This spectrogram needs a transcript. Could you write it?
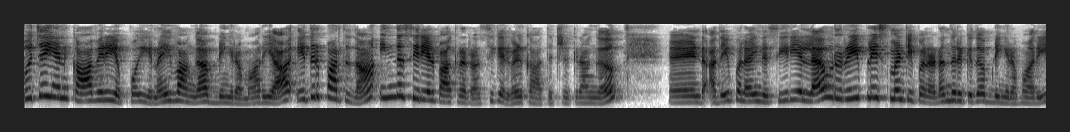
விஜயன் காவேரி எப்போ இணைவாங்க அப்படிங்கிற மாதிரியா எதிர்பார்த்து தான் இந்த சீரியல் பார்க்குற ரசிகர்கள் காத்துட்ருக்கிறாங்க. அண்ட் அதே போல் இந்த சீரியலில் ஒரு ரீப்ளேஸ்மெண்ட் இப்போ நடந்திருக்குது அப்படிங்கிற மாதிரி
